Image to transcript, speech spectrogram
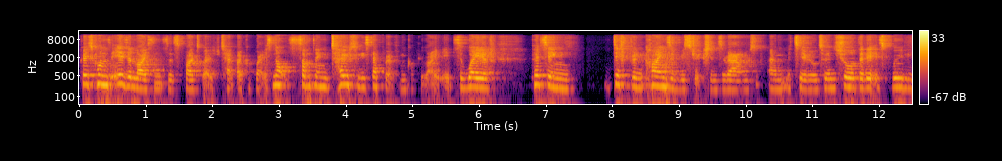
Creative Commons is a license that's supplied to protect by copyright. It's not something totally separate from copyright. It's a way of putting different kinds of restrictions around um, material to ensure that it is freely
